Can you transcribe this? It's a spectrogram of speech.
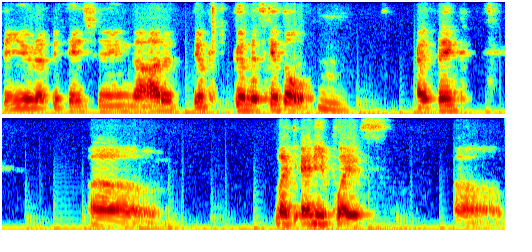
ていうレピュテーションがあるってよく聞くんですけどうん。I think um, like any place um,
